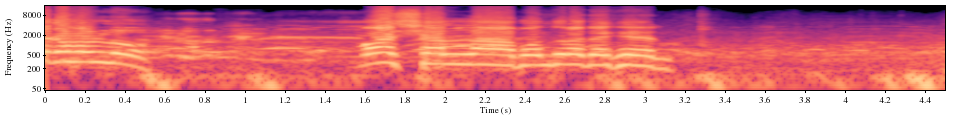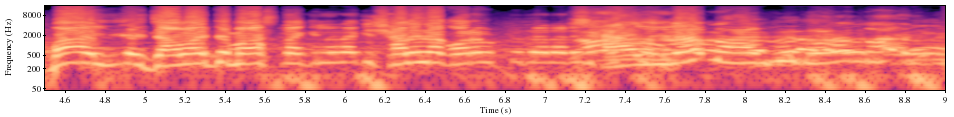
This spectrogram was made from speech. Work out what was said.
টাকা বলল মাশাল্লাহ বন্ধুরা দেখেন। ভাই এই জামাইতে মাছ না কিনলে নাকি শালিরা ঘরে উঠতে দেয় না শালিরা মারবি ধরে মারবি।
